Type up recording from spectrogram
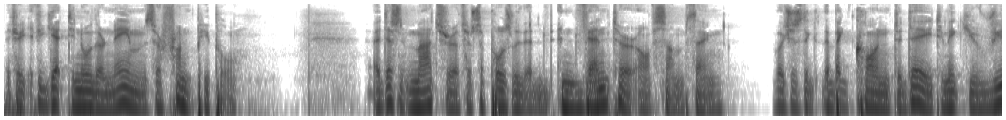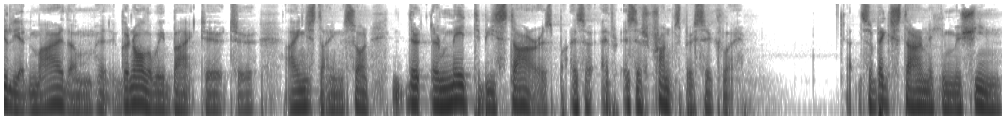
if you, if you get to know their names, are front people. It doesn't matter if they're supposedly the inventor of something, which is the, the big con today to make you really admire them, going all the way back to, to Einstein and so on. They're, they're made to be stars as a, as a fronts, basically. It's a big star making machine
